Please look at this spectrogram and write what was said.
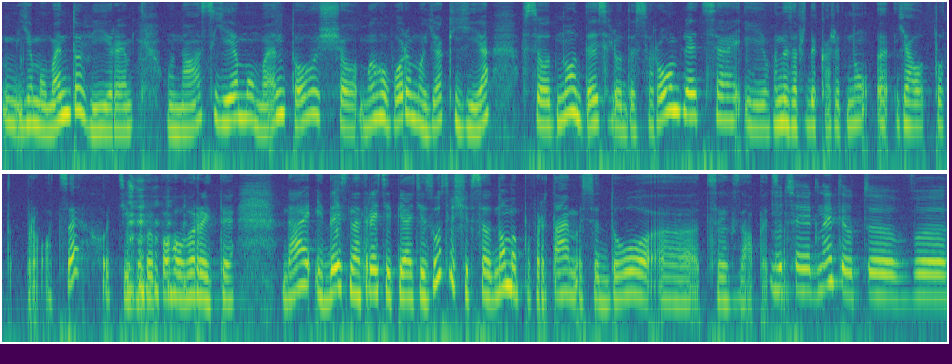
є момент довіри, у нас є момент того, що ми говоримо, як є, все одно десь люди соромляться, і вони завжди кажуть: ну е, я от тут про оце хотів би поговорити. Да? І десь на третій, п'ятій зустрічі все одно ми повертаємося до е, цих запитів. Ну, це як знаєте, от е, в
